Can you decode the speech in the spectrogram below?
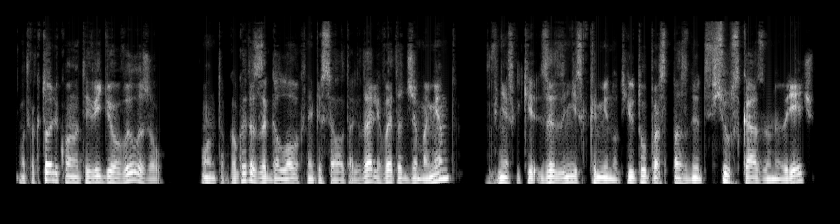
Вот как только он это видео выложил, он там какой-то заголовок написал и так далее, в этот же момент, в несколько, за, за несколько минут, YouTube распознает всю сказанную речь,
